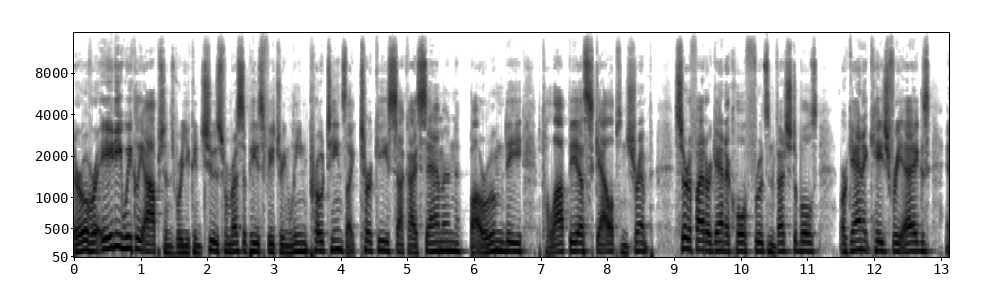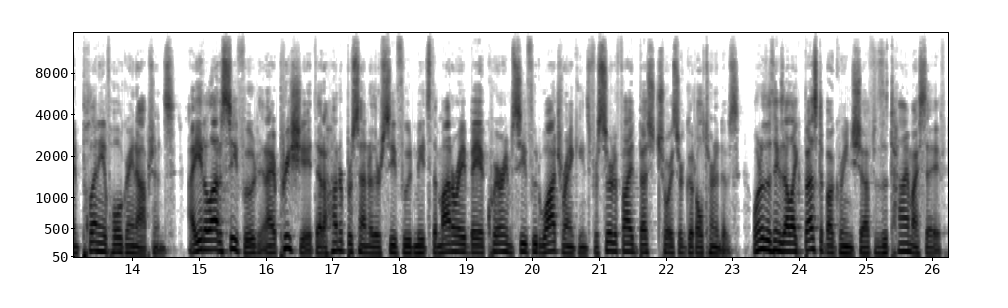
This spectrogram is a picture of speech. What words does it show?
There are over 80 weekly options where you can choose from recipes featuring lean proteins like turkey, sockeye salmon, barramundi, tilapia, scallops, and shrimp, certified organic whole fruits and vegetables, organic cage free eggs, and plenty of whole grain options. I eat a lot of seafood, and I appreciate that 100% of their seafood meets the Monterey Bay Aquarium Seafood Watch rankings for certified best choice or good alternatives. One of the things I like best about Green Chef is the time I save.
